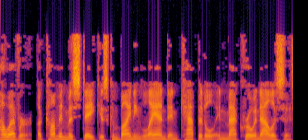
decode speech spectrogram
However, a common mistake is combining land and capital in macro-analysis.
